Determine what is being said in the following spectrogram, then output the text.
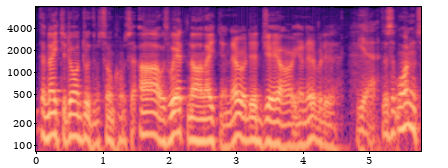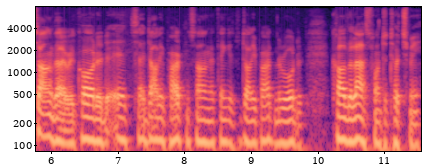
the night you don't do them, someone comes and say, "Ah, I was waiting all night. You never did Jr. You never did." yeah. There's one song that I recorded. It's a Dolly Parton song. I think it's Dolly Parton that wrote it, called "The Last One to Touch Me,"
